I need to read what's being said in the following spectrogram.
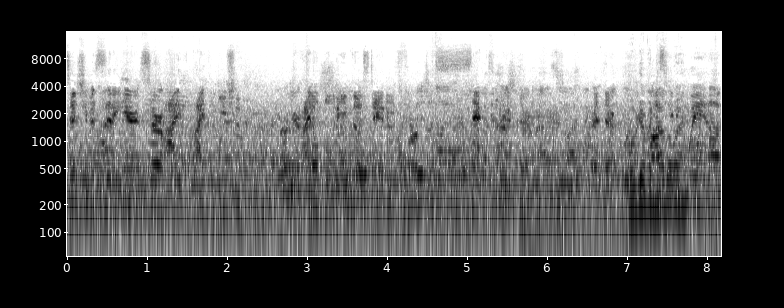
Since you've been sitting here, sir, I, I think you should. You're, I don't believe those standards for a second right there. Right there. We'll give another one. away uh,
